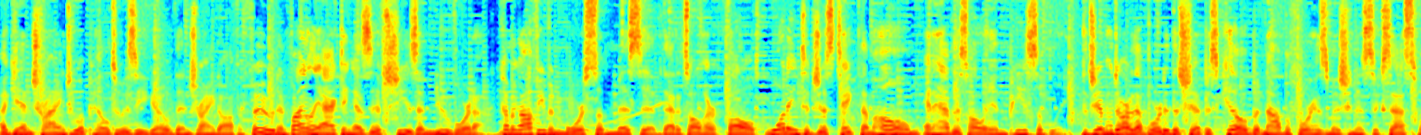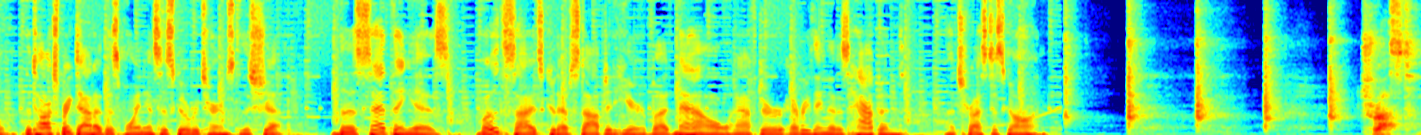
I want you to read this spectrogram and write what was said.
Again, trying to appeal to his ego, then trying to offer food, and finally acting as if she is a new Vorta, coming off even more submissive, that it's all her fault, wanting to just take them home and have this all end peaceably. The Jem'Hadar that boarded the ship is killed, but not before his mission is successful. The talks break down at this point, and Sisko returns to the ship. The sad thing is, both sides could have stopped it here, but now, after everything that has happened, that trust is gone. Trust.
